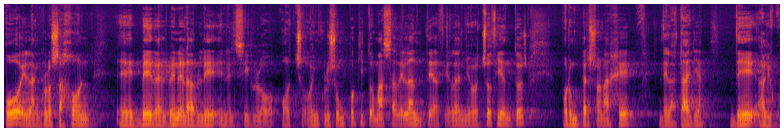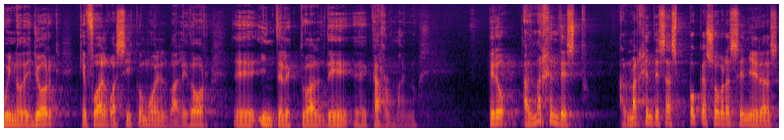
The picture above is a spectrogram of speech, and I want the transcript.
o el anglosajón eh, Beda el Venerable en el siglo VIII, o incluso un poquito más adelante, hacia el año 800, por un personaje de la talla de Alcuino de York, que fue algo así como el valedor eh, intelectual de eh, Carlomagno. Pero al margen de esto, al margen de esas pocas obras señeras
